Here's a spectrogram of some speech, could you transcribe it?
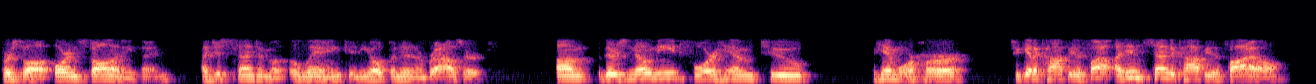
First of all, or install anything. I just sent him a, a link and he opened it in a browser um, there's no need for him to, him or her, to get a copy of the file. I didn't send a copy of the file.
